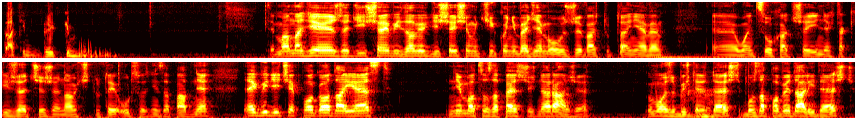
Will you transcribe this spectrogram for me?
Takim bykiem. Ty mam nadzieję, że dzisiaj widzowie w dzisiejszym odcinku nie będziemy używać tutaj, nie wiem, e, łańcucha czy innych takich rzeczy, że nam się tutaj Ursus nie zapadnie. No jak widzicie, pogoda jest, nie ma co zapeszyć na razie, bo może być też deszcz, bo zapowiadali deszcz,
